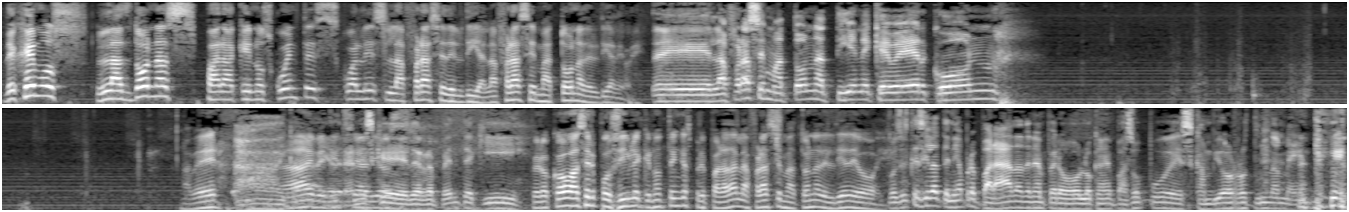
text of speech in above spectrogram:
Dejemos las donas para que nos cuentes cuál es la frase del día, la frase matona del día de hoy. Eh, la frase matona tiene que ver con... A ver. Ay, Ay, bendito sea es Dios. que de repente aquí... Pero ¿cómo va a ser posible que no tengas preparada la frase matona del día de hoy? Pues es que sí la tenía preparada, Adrián, pero lo que me pasó pues cambió rotundamente.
